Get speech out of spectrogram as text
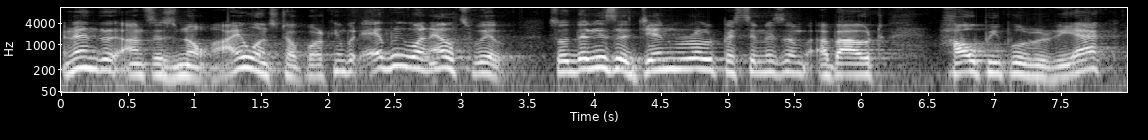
And then the answer is no, I won't stop working, but everyone else will. So there is a general pessimism about how people will react.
